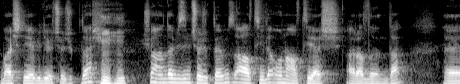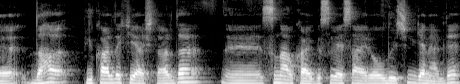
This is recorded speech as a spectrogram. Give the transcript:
başlayabiliyor çocuklar. Hı hı. Şu anda bizim çocuklarımız 6 ile 16 yaş aralığında. Ee, daha yukarıdaki yaşlarda e, sınav kaygısı vesaire olduğu için genelde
